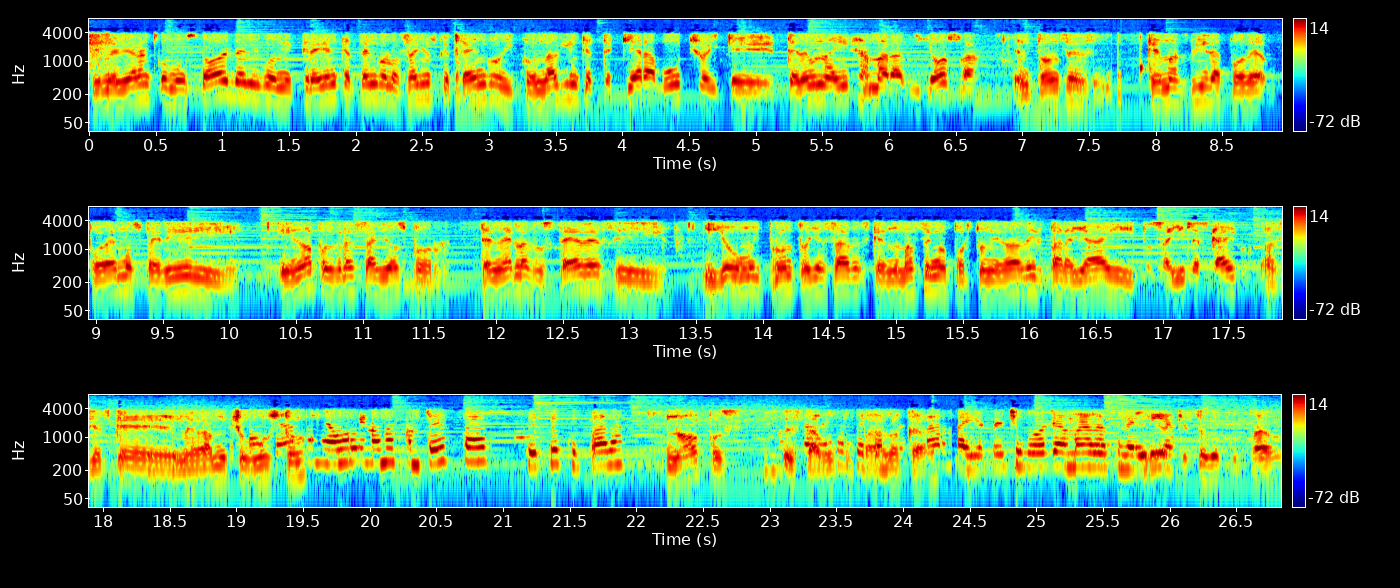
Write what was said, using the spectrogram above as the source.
Si me vieran como estoy, le digo, ni creían que tengo los años que tengo y con alguien que te quiera mucho y que te dé una hija maravillosa. Entonces, ¿qué más vida pode- podemos pedir? Y, y no, pues gracias a Dios por tenerlas ustedes y, y yo muy pronto ya sabes que nomás tengo oportunidad de ir para allá y pues allí les caigo. Así es que me da mucho gusto. Mi amor, y no me contestas, estoy preocupada. No, pues estaba ocupado acá. Ya te he hecho dos llamadas en el día. Aquí estoy ocupado.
